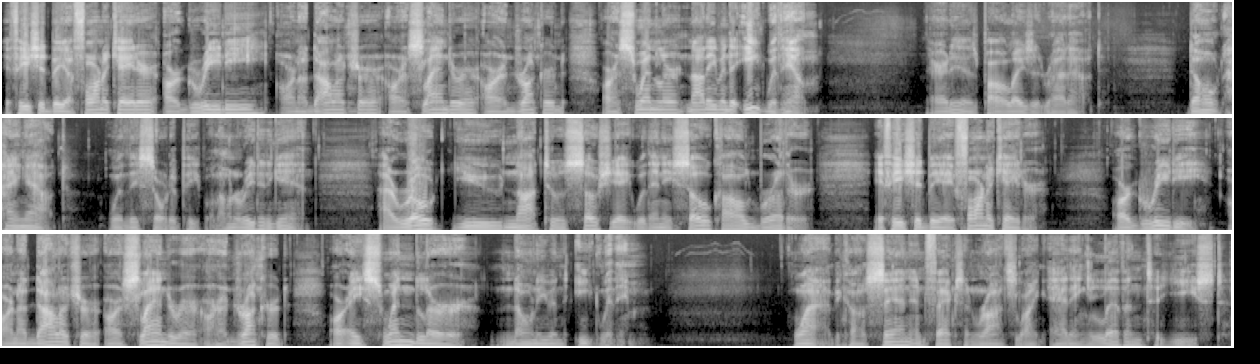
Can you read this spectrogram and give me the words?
if he should be a fornicator or greedy or an idolater or a slanderer or a drunkard or a swindler, not even to eat with him. There it is. Paul lays it right out. Don't hang out with these sort of people. I'm going to read it again. I wrote you not to associate with any so-called brother if he should be a fornicator or greedy or an idolater or a slanderer or a drunkard or a swindler. Don't even eat with him. Why? Because sin infects and rots like adding leaven to yeast.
